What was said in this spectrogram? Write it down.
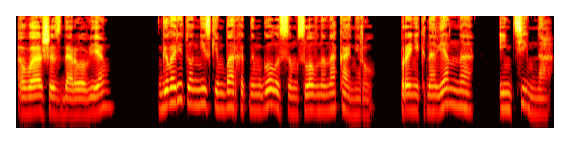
«Ваше здоровье», — говорит он низким бархатным голосом, словно на камеру, проникновенно, интимно.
